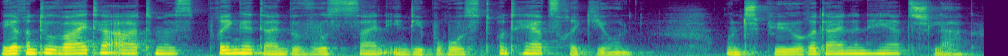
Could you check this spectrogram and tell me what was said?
Während du weiteratmest, bringe dein Bewusstsein in die Brust- und Herzregion und spüre deinen Herzschlag.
